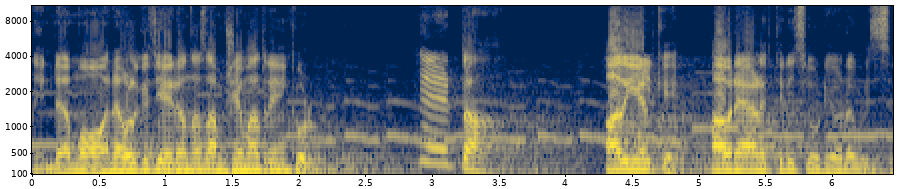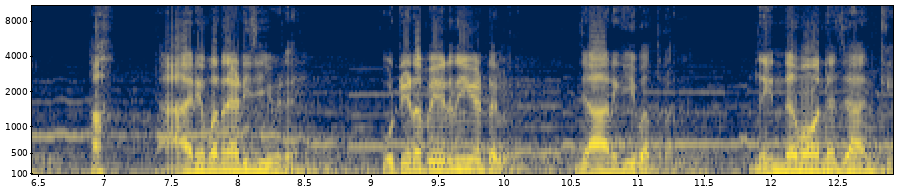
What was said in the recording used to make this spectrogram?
നിന്റെ മോൻ അവൾക്ക് ചേരുമെന്ന സംശയം മാത്രമേ എനിക്കുള്ളൂ. ഏട്ടാ. അത് കേൾക്കേ അവരയാൾ ഇത്തിരി ചൂടിയോടെ വിളിച്ചു. ആ ആര് പറഞ്ഞാടി ജീവിടെ കുട്ടിയുടെ പേര് നീ കേട്ടല്ലോ? ജാനകി ഭദ്ര. നിന്റെ മോന്റെ ജാൻകി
